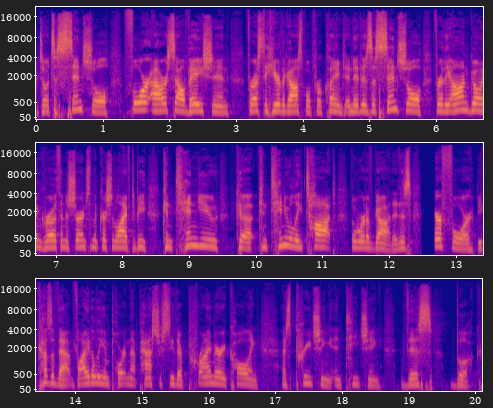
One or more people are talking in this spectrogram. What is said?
And so it's essential for our salvation for us to hear the gospel proclaimed. And it is essential for the ongoing growth and assurance in the Christian life to be continue, uh, continually taught the Word of God. It is therefore, because of that, vitally important that pastors see their primary calling as preaching and teaching this book.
